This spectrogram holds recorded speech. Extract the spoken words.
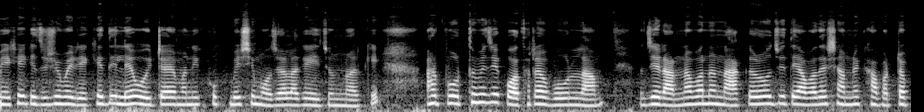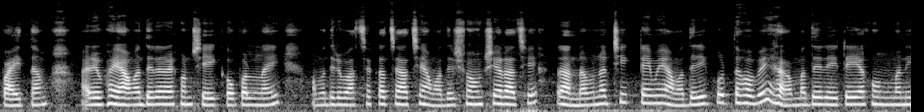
মেখে কিছু সময় রেখে দিলে ওইটা মানে খুব বেশি মজা লাগে এই জন্য আর কি। আর প্রথমে যে কথাটা বললাম, যে রান্নাবান্না না করেও যদি আমাদের সামনে খাবারটা পাইতাম, আরে ভাই আমাদের আর এখন সেই কপাল নাই। আমাদের বাচ্চা কাচ্চা আছে, আমাদের সংসার আছে, রান্নাবান্না ঠিক টাইমে আমাদেরই করতে হবে। আমাদের এটাই এখন মানে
